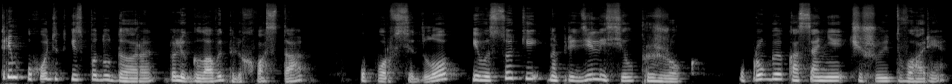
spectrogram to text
Трим уходит из-под удара, то ли головы, то ли хвоста упор в седло и высокий на пределе сил прыжок. Упругое касание чешуи твари,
